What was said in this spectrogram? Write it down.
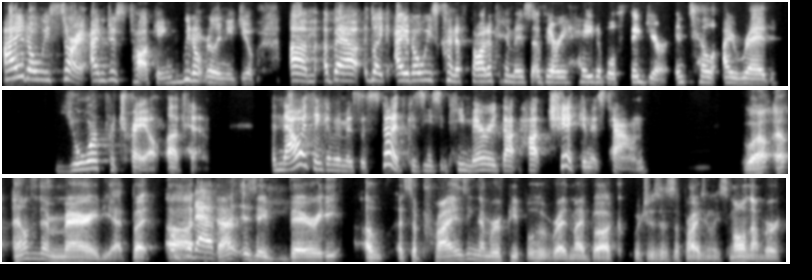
I had always sorry, I'm just talking. We don't really need you. Um about like I had always kind of thought of him as a very hateable figure until I read your portrayal of him. And now I think of him as a stud because he's he married that hot chick in his town. Well, I don't think they're married yet, but uh, that is a very a, a, surprising number of people who've read my book, which is a surprisingly small number,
